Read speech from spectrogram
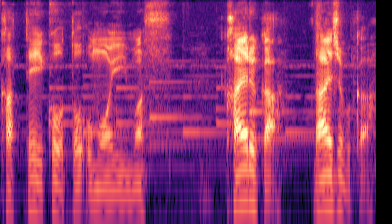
買っていこうと思います。買えるか？大丈夫か？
